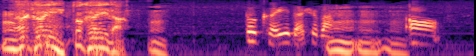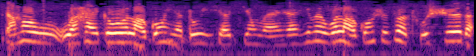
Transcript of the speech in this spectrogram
嗯，还可以，都可以的。嗯都可以的是吧？嗯嗯嗯。哦，然后我还给我老公也读一些经文，然因为我老公是做厨师的，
